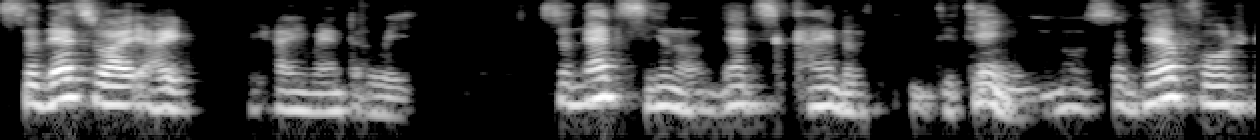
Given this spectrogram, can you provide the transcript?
So that's why I, I went away. So that's, you know, that's kind of the thing, you know, so therefore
